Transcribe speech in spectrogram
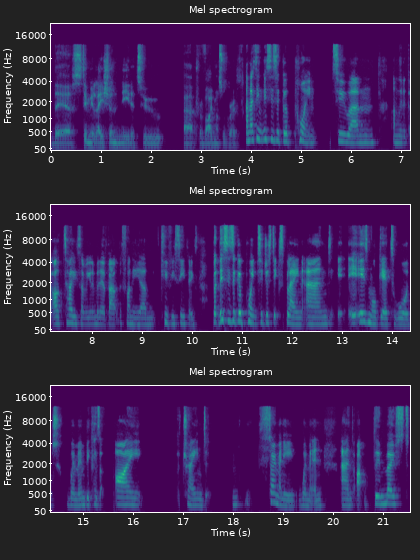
the stimulation needed to uh, provide muscle growth. And I think this is a good point to um I'm gonna I'll tell you something in a minute about the funny um QVC things, but this is a good point to just explain, and it, it is more geared towards women because I trained so many women, and uh, the most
